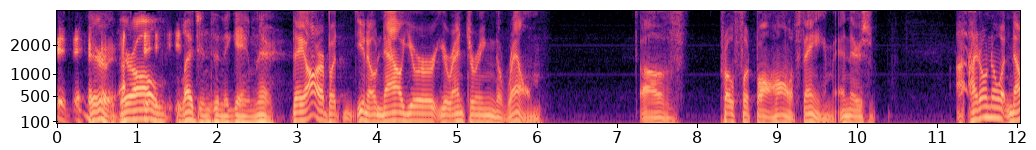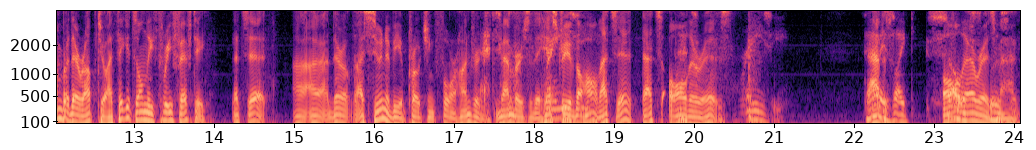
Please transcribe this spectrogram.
in there. They're they're all legends in the game. There. They are, but you know now you're you're entering the realm of Pro Football Hall of Fame, and there's I, I don't know what number they're up to. I think it's only 350. That's it. Uh, they're I soon to be approaching 400 That's members of the history of the hall. That's it. That's all That's there is. Crazy. That that is is like so all there is, exclusive. man.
